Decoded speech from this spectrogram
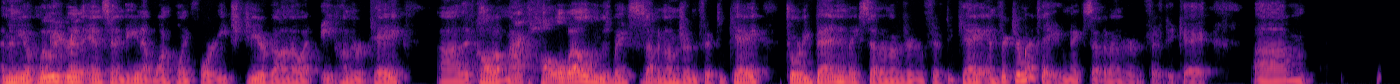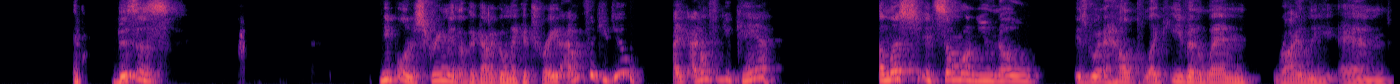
And then you have Liljegren and Sandin at 1.4 each, Giordano at 800K. Uh, they've called up Mac Hollowell, who makes 750K, Jordie Benn, who makes 750K, and Victor Mete, who makes 750K. Um, this is people are screaming that they got to go make a trade. I don't think you do. I, I don't think you can unless it's someone you know is going to help, like even when Rielly and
